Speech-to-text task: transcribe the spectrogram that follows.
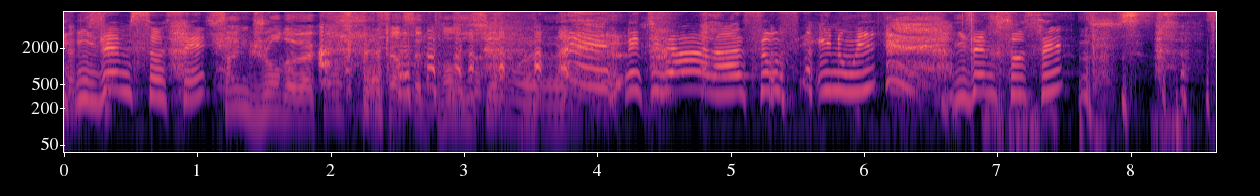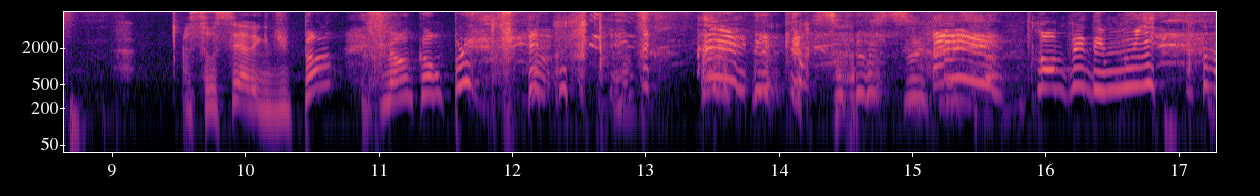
ils aiment saucer. Cinq jours de vacances pour faire cette transition. euh, Mais tu verras, elle a un sauce inouï. Ils aiment saucer. Saucer avec du pain, mais encore plus. Tremper des mouilles.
